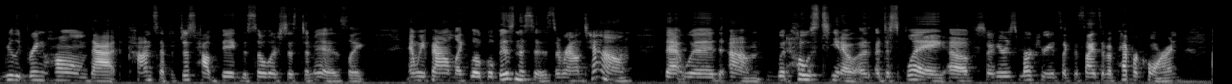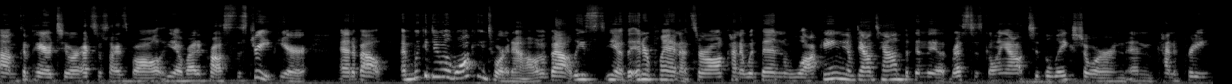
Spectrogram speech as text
really bring home that concept of just how big the solar system is. Like, and we found like local businesses around town that would um, would host you know a, a, display of so here's Mercury it's like the size of a peppercorn um, compared to our exercise ball you know right across the street here and about and we could do a walking tour now about at least you know the inner planets are all kind of within walking of downtown but then the rest is going out to the lakeshore and, and kind of pretty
